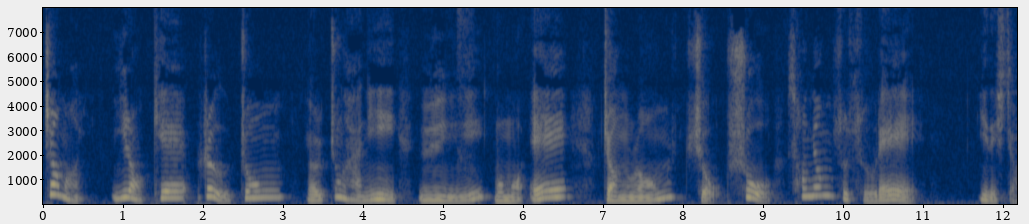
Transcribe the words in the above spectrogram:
这么 이렇게 热衷 열중하니 위 뭐뭐에 정롱 쇼수 성형수술에 이해되시죠?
